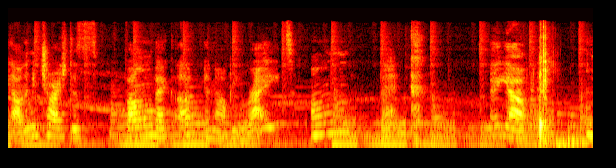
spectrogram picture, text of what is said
right, y'all, let me charge this phone back up and I'll be right on back. Hey, y'all.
